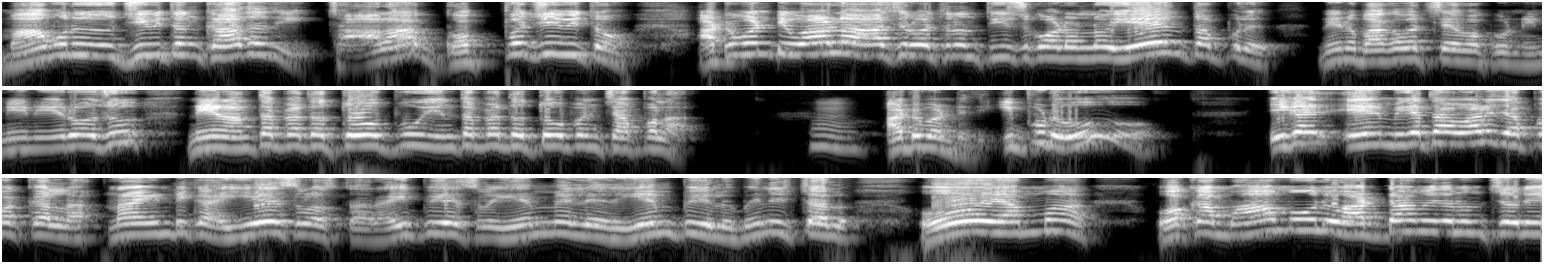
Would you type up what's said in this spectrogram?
మామూలు జీవితం కాదది. చాలా గొప్ప జీవితం. అటువంటి వాళ్ళ ఆశీర్వచనం తీసుకోవడంలో ఏం తప్పులేదు నేను భగవత్ సేవకుడిని. నేను ఈరోజు నేను అంత పెద్ద తోపు ఇంత పెద్ద తోపు అని చెప్పలా. అటువంటిది. ఇప్పుడు ఇక ఏ మిగతా వాళ్ళు చెప్పక్కల్లా నా ఇంటికి ఐఏఎస్లు వస్తారు. ఐపీఎస్లు ఎమ్మెల్యేలు ఎంపీలు మినిస్టర్లు. ఓ అమ్మ ఒక మామూలు అడ్డా మీద నుంచొనే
